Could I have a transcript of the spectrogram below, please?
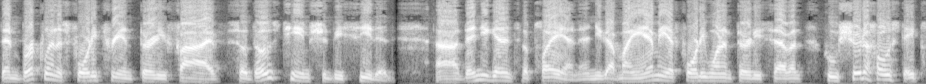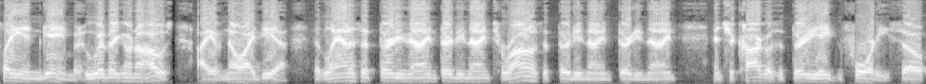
Then Brooklyn is 43 and 35. So those teams should be seeded. Uh, then you get into the play-in, and you got Miami at 41 and 37, who should host a play-in game, but who are they going to host? I have no idea. Atlanta's at 39-39, Toronto's at 39-39, and Chicago's at 38 and 40. So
